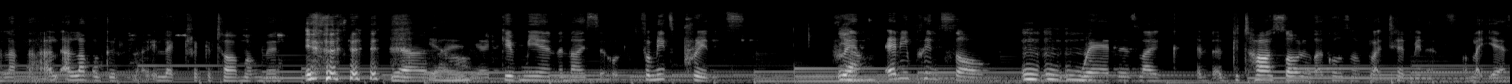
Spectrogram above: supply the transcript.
I love that. I, I love a good like, electric guitar moment. yeah. Yeah, Yeah. yeah. Give me a, a nice little. For me, it's Prince. Yeah. Any Prince song Mm, mm, mm. where there's like a, a guitar solo that goes on for like ten minutes. I'm like, yes,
